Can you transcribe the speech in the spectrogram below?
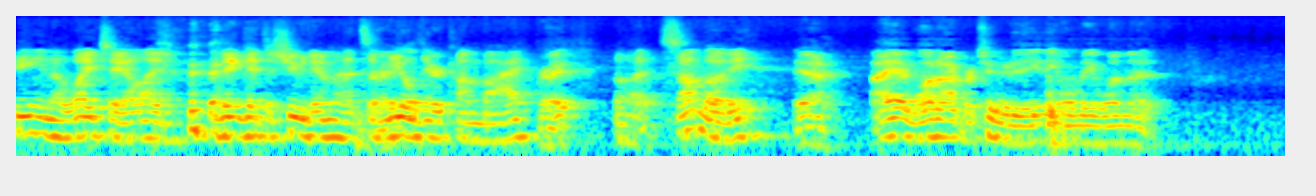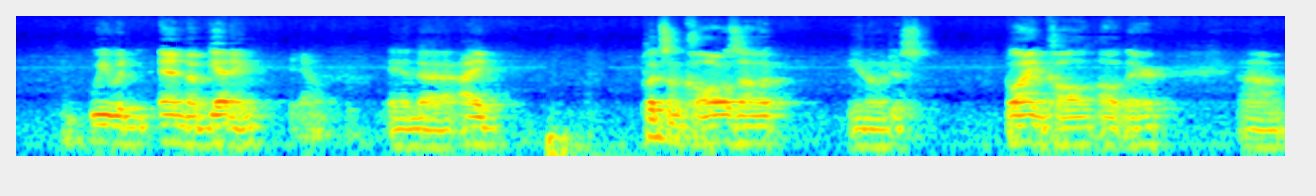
being a whitetail. I didn't get to shoot him. It's a Right. mule deer come by, Right. but somebody. Yeah. I had one opportunity, the only one that we would end up getting, know, and uh, I put some calls out, you know, just blind call out there. Um,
